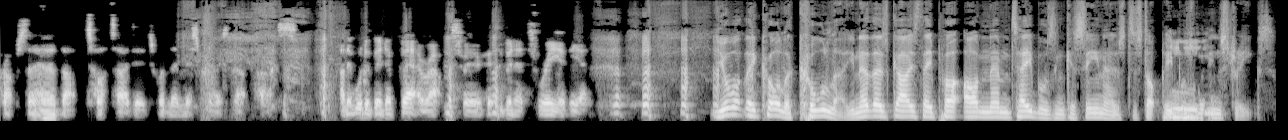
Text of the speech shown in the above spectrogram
perhaps they heard that tut I did when they misplaced that pass, and it would have been a better atmosphere if it had been a three at the end. You're what they call a cooler. You know those guys they put on um, tables in casinos to stop people's Mm. winning streaks.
